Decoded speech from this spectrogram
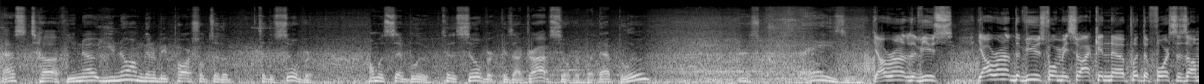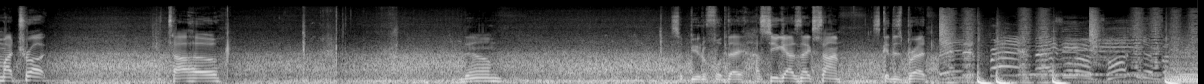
That's tough. You know, you know I'm gonna be partial to the to the silver. Almost said blue. To the silver because I drive silver, but that blue, that's crazy. Y'all run up the views. Y'all run up the views for me so I can uh, put the forces on my truck. Tahoe. Them. It's a beautiful day. I'll see you guys next time. Let's get this bread. That's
